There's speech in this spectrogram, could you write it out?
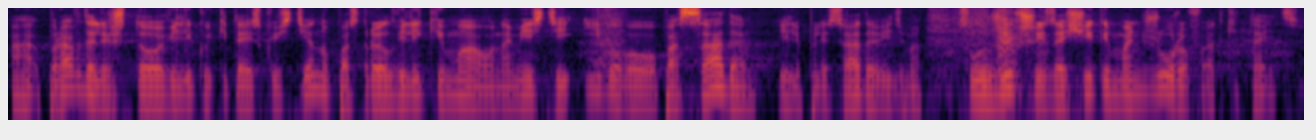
А правда ли, что Великую Китайскую стену построил Великий Мао на месте ивового посада, или палисада, видимо, служивший защитой маньчжуров от китайцев?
